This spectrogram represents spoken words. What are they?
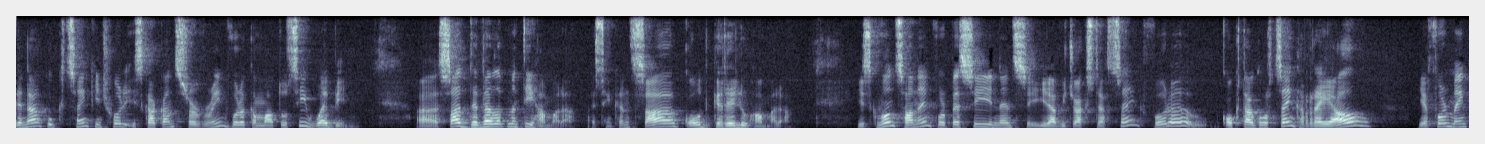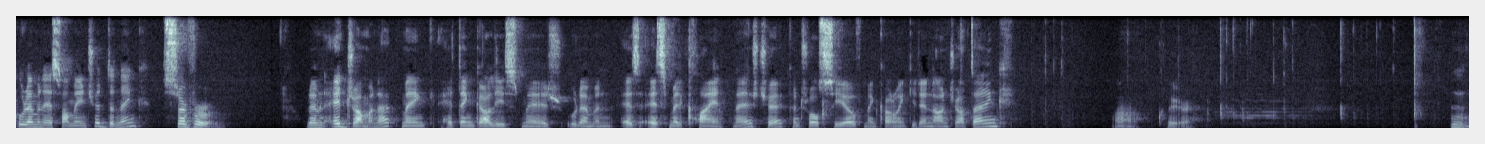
գնանք ու գցենք ինչ որ իսկական server-ին, որը կմատուցի web-ին։ Սա development-ի համար է, այսինքն սա կոդ գրելու համար է։ Իսկ ոնց անենք, որպեսի նենց իրավիճակ ստեղծենք, որը կօգտագործենք real, երբ որ մենք ուրեմն այս ամեն ինչը դնենք server-ում։ Ուրեմն այդ ժամանակ մենք հետ են գալիս մեր ուրեմն այս այս մեր client-ներ, չէ, control C-ով մենք կարող ենք իրեն անջատենք։ Ահա, clear։ Հմ,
